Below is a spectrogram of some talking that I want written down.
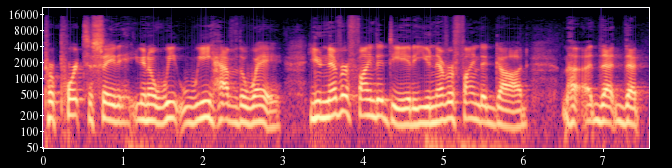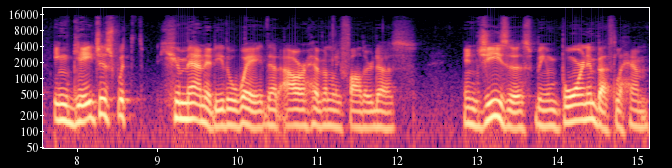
purport to say, you know, we, we have the way. You never find a deity, you never find a God uh, that, that engages with humanity the way that our Heavenly Father does. And Jesus, being born in Bethlehem,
